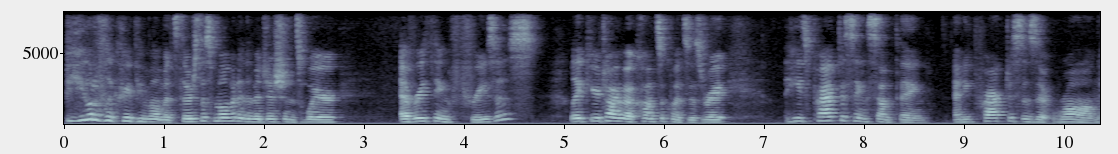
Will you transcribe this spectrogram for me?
beautifully creepy moments. There's this moment in The Magicians where everything freezes. Like you're talking about consequences, right? He's practicing something and he practices it wrong,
